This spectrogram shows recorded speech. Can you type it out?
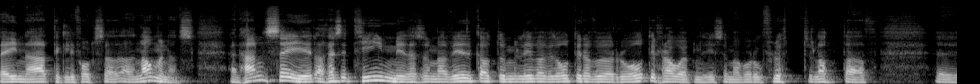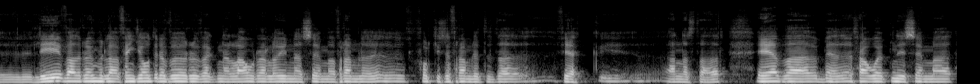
beina aðtikli fólks að, að námunans. En hann segir að þessi tími þar sem við gátum lifa við ódýraföru og ódýrháefni sem að voru flutt langt að uh, lifað raunverulega að fengja ódýraföru vegna lára launa sem að framlega, fólki sem framleiti þetta fekk annar staðar eða með ráefni sem að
